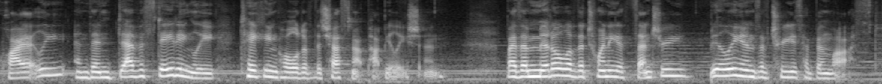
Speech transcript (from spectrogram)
quietly and then devastatingly taking hold of the chestnut population. By the middle of the 20th century, billions of trees had been lost.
